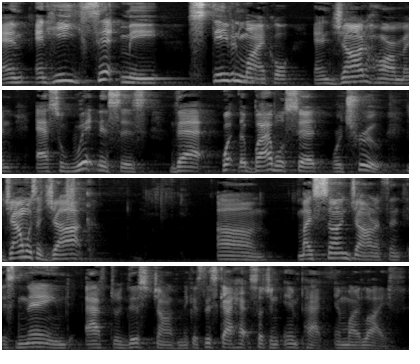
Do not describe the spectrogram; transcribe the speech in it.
and, and he sent me Stephen Michael and John Harmon as witnesses that what the Bible said were true. John was a jock. Um, my son Jonathan is named after this Jonathan because this guy had such an impact in my life.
